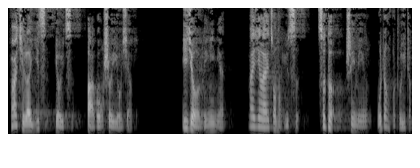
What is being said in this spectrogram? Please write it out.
发起了一次又一次罢工示威游行。一九零一年，麦金莱总统遇刺，刺客是一名无政府主义者。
